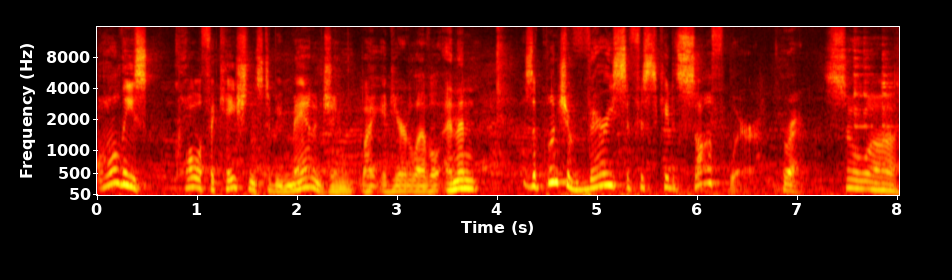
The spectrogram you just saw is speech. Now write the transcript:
all these qualifications to be managing, like at your level, and then there's a bunch of very sophisticated software. Correct. So, uh,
